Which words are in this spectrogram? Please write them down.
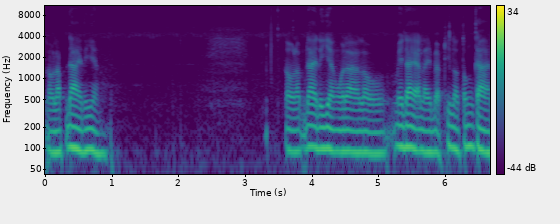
เรารับได้หรือยัง เรารับได้หรือยังเวลาเราไม่ได้อะไรแบบที่เราต้องการ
